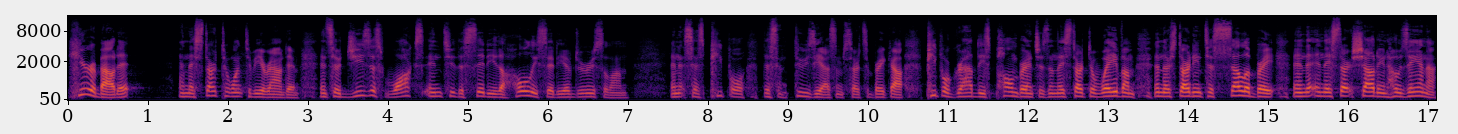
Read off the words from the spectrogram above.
hear about it and they start to want to be around him. And so Jesus walks into the city, the holy city of Jerusalem. And it says, people, this enthusiasm starts to break out. People grab these palm branches and they start to wave them and they're starting to celebrate and, and they start shouting, Hosanna.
